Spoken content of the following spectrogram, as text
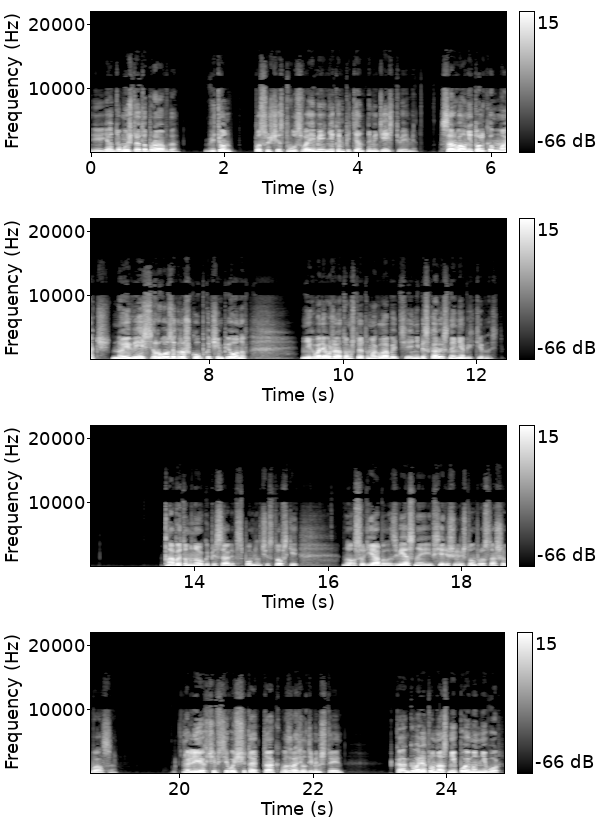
И я думаю, что это правда. Ведь он по существу своими некомпетентными действиями сорвал не только матч, но и весь розыгрыш Кубка чемпионов, не говоря уже о том, что это могла быть и не бескорыстная необъективность. Об этом много писали, вспомнил Чистовский. Но судья был известный, и все решили, что он просто ошибался. — Легче всего считать так, — возразил Деменштейн. — Как говорят у нас, не пойман, не вор.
